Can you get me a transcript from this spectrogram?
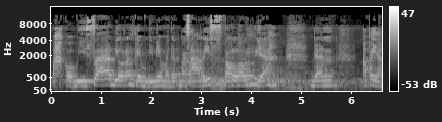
wah kok bisa di orang kayak begini oh my god Mas Aris tolong ya. Dan apa ya?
